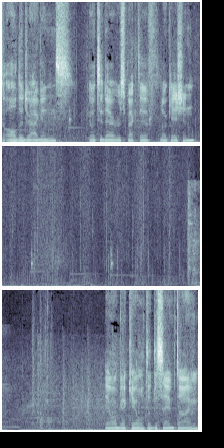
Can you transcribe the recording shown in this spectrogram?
so all the dragons go to their respective location. They all get killed at the same time.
